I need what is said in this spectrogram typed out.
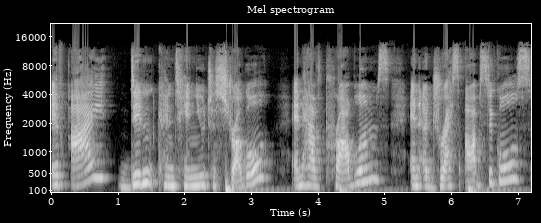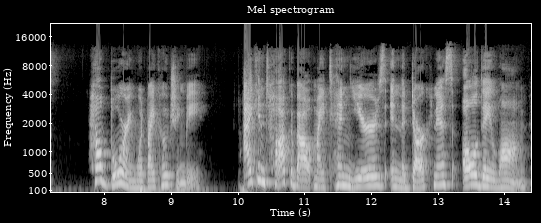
If I didn't continue to struggle and have problems and address obstacles, how boring would my coaching be? I can talk about my 10 years in the darkness all day long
